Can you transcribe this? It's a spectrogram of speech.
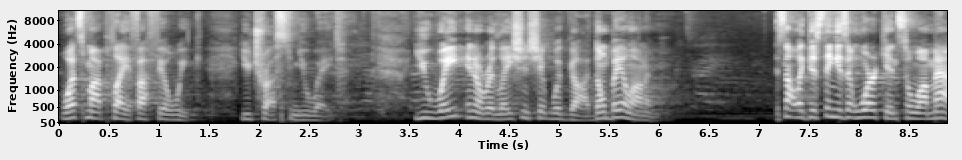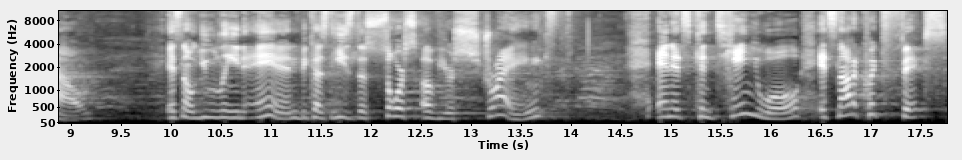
What's my play if I feel weak? You trust and you wait. You wait in a relationship with God. Don't bail on Him. It's not like this thing isn't working, so I'm out. It's no, you lean in because He's the source of your strength. And it's continual. It's not a quick fix.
